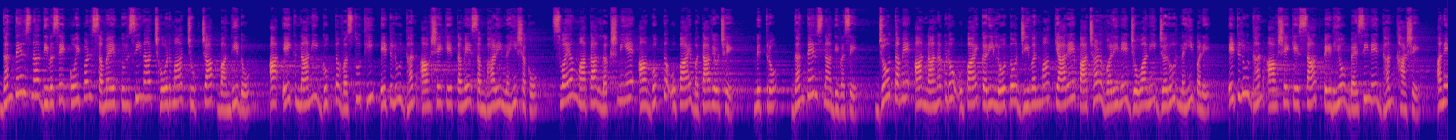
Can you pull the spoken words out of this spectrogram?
ધનતેરસના દિવસે કોઈ પણ સમયે તુલસીના છોડમાં ચૂપચાપ બાંધી દો. આ એક નાની ગુપ્ત વસ્તુથી એટલું ધન આવશે કે તમે સંભાળી નહીં શકો. સ્વયં માતા લક્ષ્મીએ આ ગુપ્ત ઉપાય બતાવ્યો છે. મિત્રો, ધનતેરસના દિવસે જો તમે આ નાનકડો ઉપાય કરી લો તો જીવનમાં ક્યારેય પાછળ વળીને જોવાની જરૂર નહીં પડે. એટલું ધન આવશે કે સાત પેઢીઓ બેસીને ધન ખાશે. અને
